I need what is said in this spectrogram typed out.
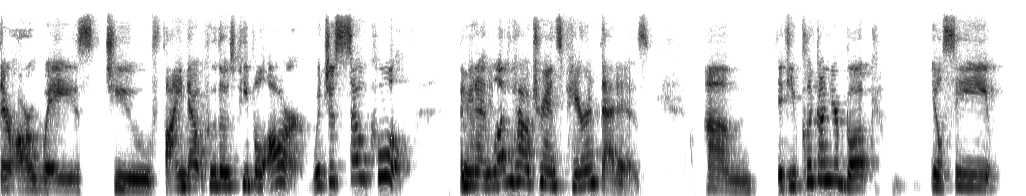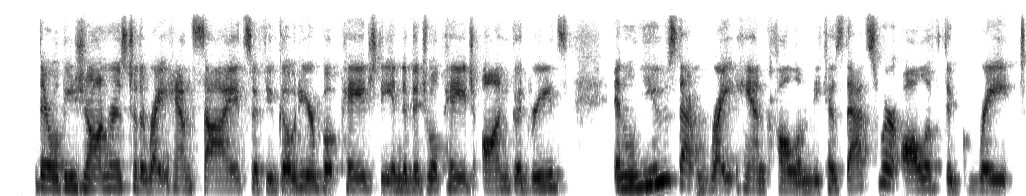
there are ways to find out who those people are, which is so cool. I mean, I love how transparent that is. Um, if you click on your book, you'll see there will be genres to the right hand side. So if you go to your book page, the individual page on Goodreads, and use that right hand column because that's where all of the great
